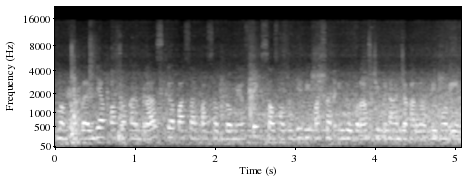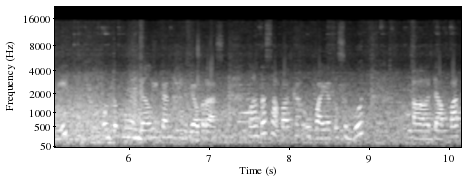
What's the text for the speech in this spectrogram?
memperbanyak pasokan beras ke pasar-pasar domestik, salah satunya di Pasar Induk Beras Cipinang, Jakarta Timur ini, untuk mengendalikan harga beras. Lantas, apakah upaya tersebut uh, dapat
